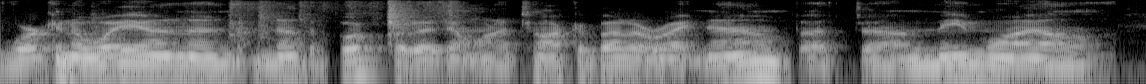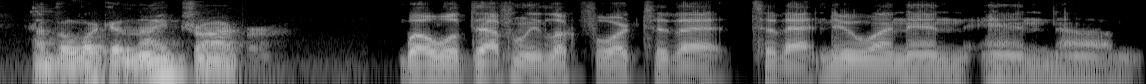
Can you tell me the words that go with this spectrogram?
Working away on another book, but I don't want to talk about it right now. But uh, meanwhile, have a look at Night Driver. Well, we'll definitely look forward to that to that new one and and um,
